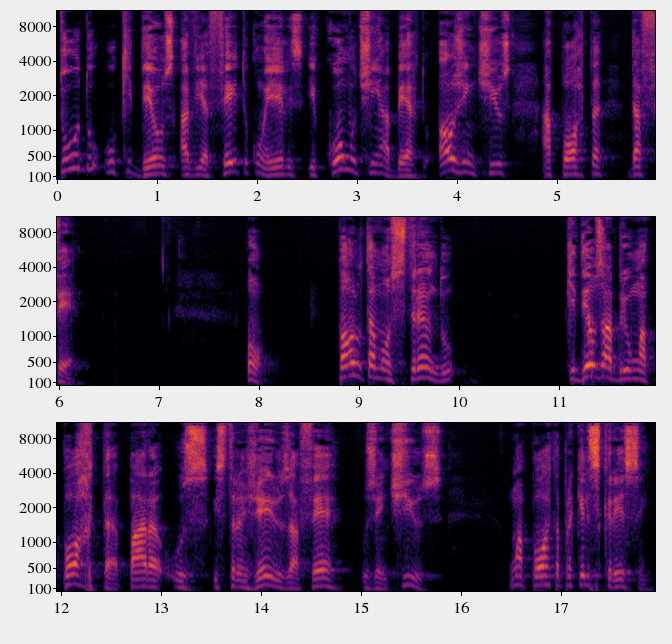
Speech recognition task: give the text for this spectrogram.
tudo o que Deus havia feito com eles e como tinha aberto aos gentios a porta da fé. Bom, Paulo está mostrando que Deus abriu uma porta para os estrangeiros à fé, os gentios, uma porta para que eles crescem.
